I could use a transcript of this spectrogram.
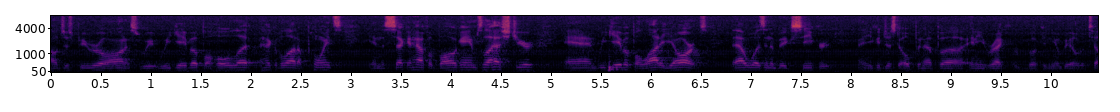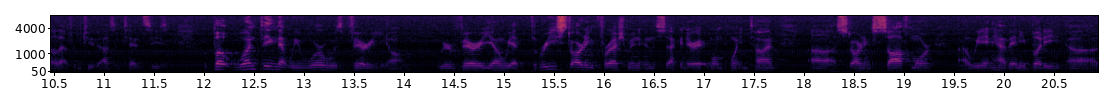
I'll just be real honest. We, we gave up a whole le- heck of a lot of points in the second half of ball games last year, and we gave up a lot of yards. That wasn't a big secret. And you could just open up uh, any record book and you'll be able to tell that from 2010 season. But one thing that we were was very young. We were very young. We had three starting freshmen in the secondary at one point in time, uh, starting sophomore. Uh, we didn't have anybody uh,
